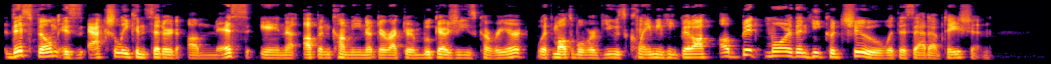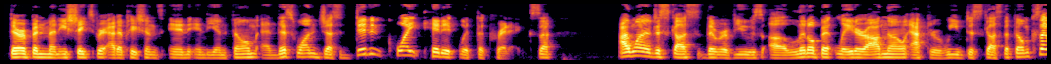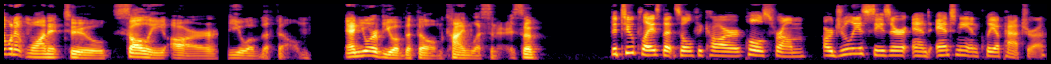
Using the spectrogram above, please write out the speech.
this film is actually considered a miss in up and coming director Mukherjee's career, with multiple reviews claiming he bit off a bit more than he could chew with this adaptation. There have been many Shakespeare adaptations in Indian film, and this one just didn't quite hit it with the critics. I want to discuss the reviews a little bit later on, though, after we've discussed the film, because I wouldn't want it to sully our view of the film and your view of the film, kind listeners. The two plays that Zulfikar pulls from are Julius Caesar and Antony and Cleopatra.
